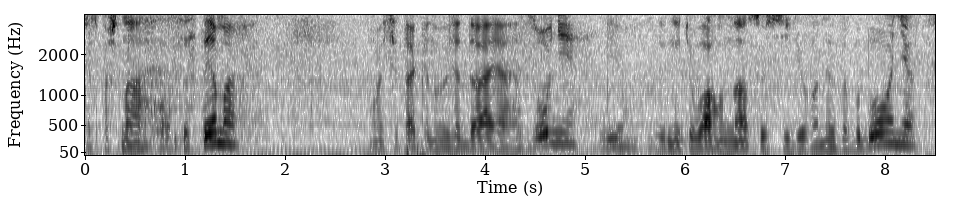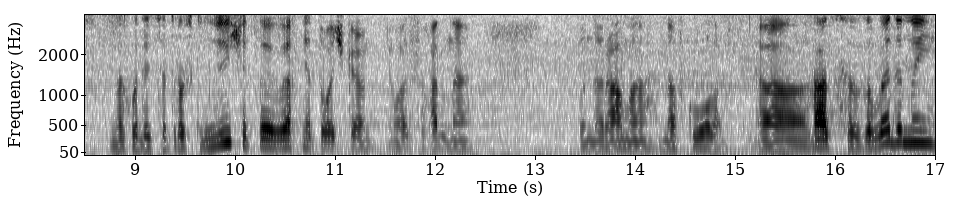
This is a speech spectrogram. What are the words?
Розпочна система. Ось і так він виглядає ззовні. І зверніть увагу на сусідів. Вони забудовані, знаходяться трошки нижче, це верхня точка. У вас гарна панорама навколо. Газ заведений,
